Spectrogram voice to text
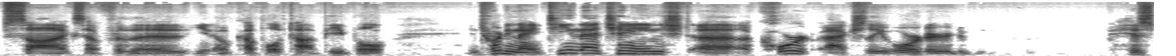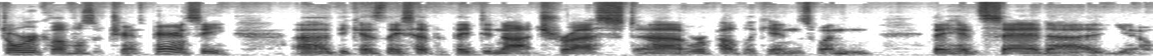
saw except for the you know couple of top people. In 2019, that changed. Uh, a court actually ordered historic levels of transparency uh, because they said that they did not trust uh, Republicans when they had said, uh, you know,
